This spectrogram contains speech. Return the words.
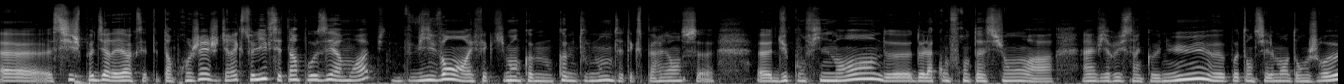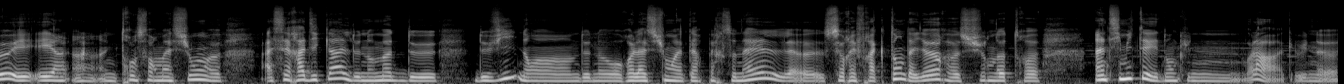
euh, si je peux dire d'ailleurs que c'était un projet, je dirais que ce livre s'est imposé à moi, vivant effectivement comme, comme tout le monde cette expérience du confinement, de, la confrontation à un virus inconnu, potentiellement dangereux, et, une transformation assez radicale de nos modes de, vie, de nos relations interpersonnelles, se réfractant d'ailleurs sur notre intimité. Donc une, voilà, une,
